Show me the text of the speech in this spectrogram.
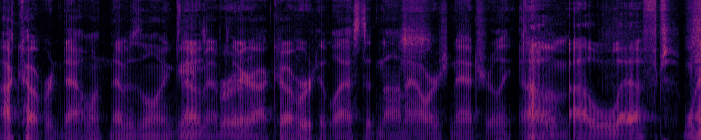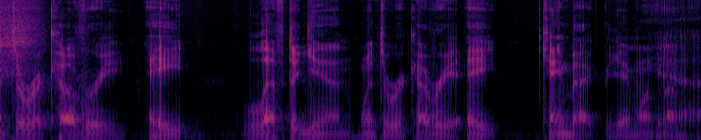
I covered that one. That was the only game up there. I covered. It lasted nine hours naturally. I- Um, I left, went to recovery eight, left again, went to recovery eight, came back. The game won. Yeah,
